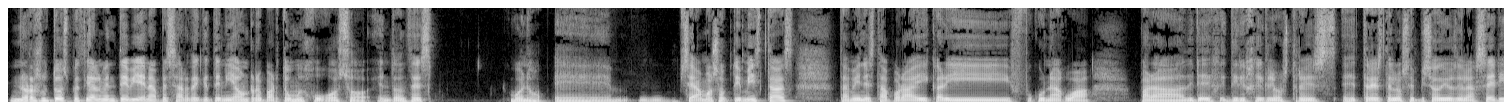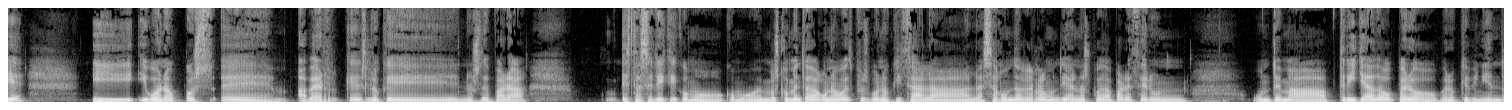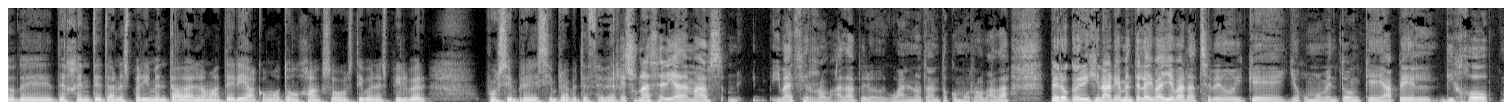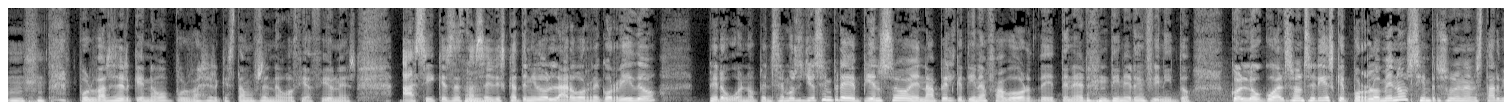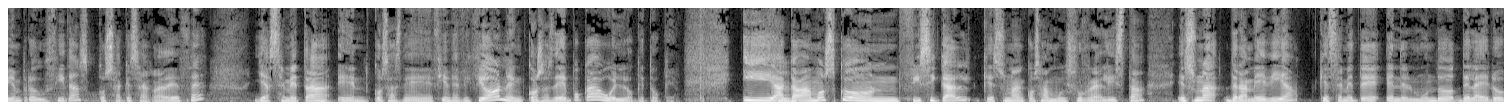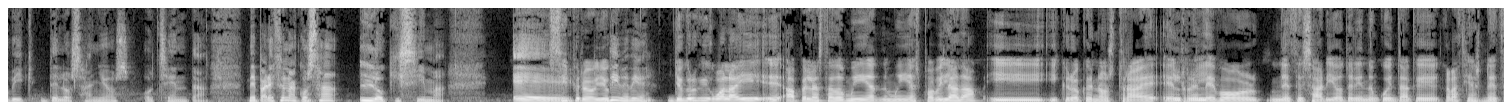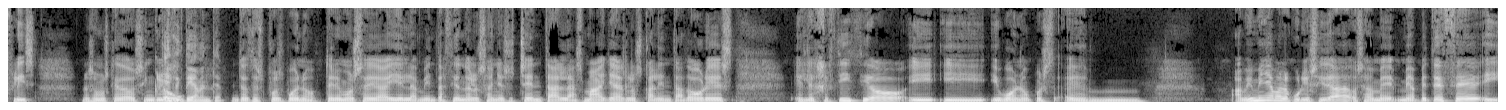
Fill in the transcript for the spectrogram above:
no resultó especialmente bien a pesar de que tenía un reparto muy jugoso. Entonces, bueno, eh, seamos optimistas. También está por ahí Kari Fukunaga para dirigir los tres, eh, tres de los episodios de la serie. Y, bueno, pues eh, a ver qué es lo que nos depara esta serie que como, como hemos comentado alguna vez, pues bueno, quizá la, la Segunda Guerra Mundial nos pueda parecer un, un tema trillado, pero, pero que viniendo de, de, gente tan experimentada en la materia como Tom Hanks o Steven Spielberg, pues siempre, siempre apetece ver. Es una serie, además, iba a decir robada, pero igual no tanto como robada, pero que originariamente la iba a llevar a HBO y que llegó un momento en que Apple dijo, mm, pues va a ser que no, pues va a ser que estamos en negociaciones. Así que es de estas hmm. series que ha tenido largo recorrido, pero bueno, pensemos, yo siempre pienso en Apple que tiene a favor de tener dinero infinito, con lo cual son series que por lo menos siempre suelen estar bien producidas, cosa que se agradece, ya se meta en cosas de ciencia ficción, en cosas de época o en lo que toque. Y hmm. acabamos con Physical, que es una cosa muy surrealista, es una dramedia que se mete en el mundo del aeróbic de los años 80. Me parece una cosa loquísima. Eh, sí, pero yo, yo creo que igual ahí eh, Apple ha estado muy, muy espabilada y, creo que nos trae el relevo necesario teniendo en cuenta que gracias Netflix nos hemos quedado sin Glow. Efectivamente. Entonces, pues bueno, tenemos eh, ahí la ambientación de los años 80, las mallas, los calentadores, el ejercicio y, y, bueno, pues... A mí me llama la curiosidad, o sea, me, me apetece y,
